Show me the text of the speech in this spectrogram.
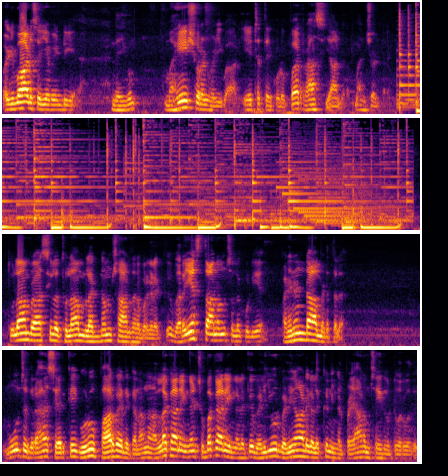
வழிபாடு செய்ய வேண்டிய தெய்வம் மகேஸ்வரன் வழிபாடு. ஏற்றத்தை கொடுப்பார் ராசியான மஞ்சள் துலாம் ராசியில் துலாம் லக்னம் சார்ந்த நபர்களுக்கு விரயஸ்தானம் சொல்லக்கூடிய பன்னிரெண்டாம் இடத்துல மூன்று கிரக சேர்க்கை குரு பார்வை இருக்கனால நல்ல காரியங்கள் சுப காரியங்களுக்கு வெளியூர் வெளிநாடுகளுக்கு நீங்கள் பிரயாணம் செய்துவிட்டு வருவது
